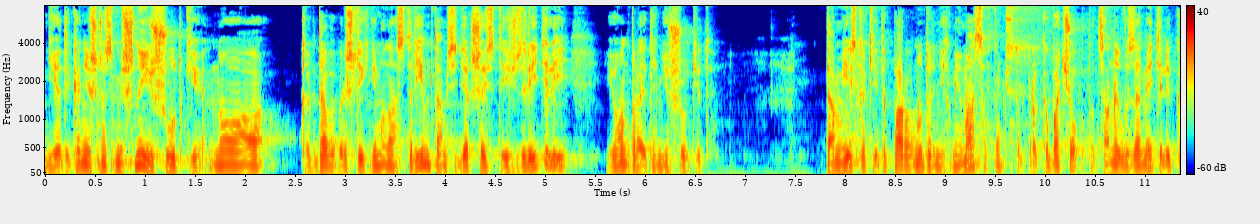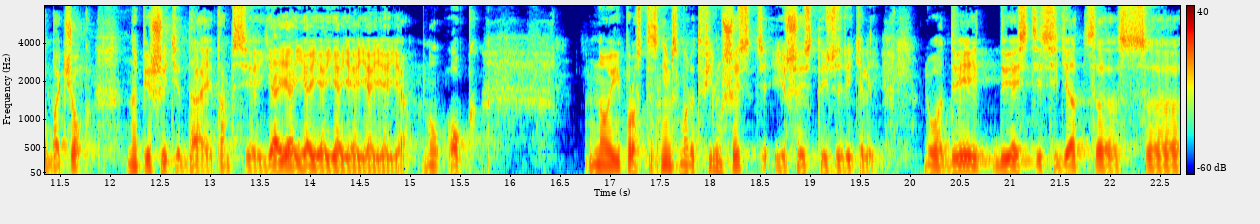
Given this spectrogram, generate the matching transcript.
И это, конечно, смешные шутки, но когда вы пришли к нему на стрим, там сидят 6 тысяч зрителей, и он про это не шутит. Там есть какие-то пару внутренних мемасов, там что-то про кабачок. Пацаны, вы заметили кабачок? Напишите «да», и там все «я-я-я-я-я-я-я-я-я». Ну, ок. Но и просто с ним смотрят фильм 6 и 6 тысяч зрителей. Вот, 200 сидят с, э,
